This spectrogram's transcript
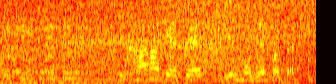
तो तीसरी चीज़ सिखाना कैसे है ये मुझे पता है.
